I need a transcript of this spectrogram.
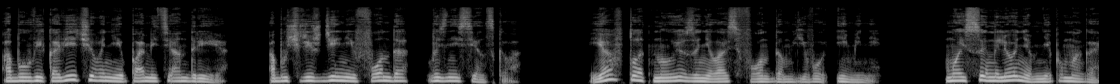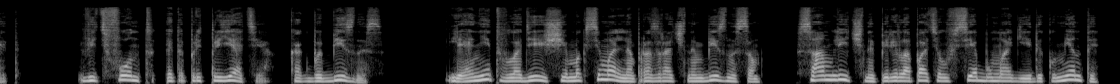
об увековечивании памяти Андрея, об учреждении фонда Вознесенского я вплотную занялась фондом его имени. Мой сын Леня мне помогает. Ведь фонд — это предприятие, как бы бизнес. Леонид, владеющий максимально прозрачным бизнесом, сам лично перелопатил все бумаги и документы,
